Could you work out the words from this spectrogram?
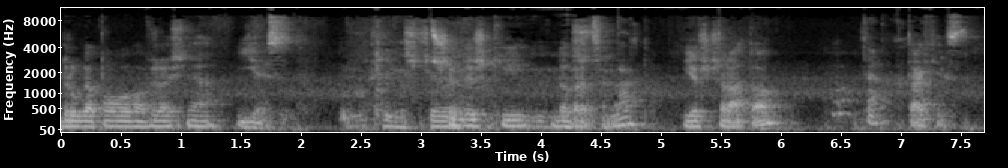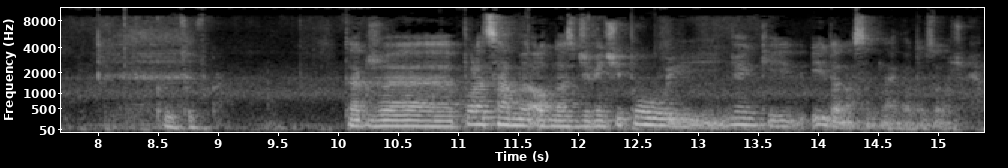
druga połowa września. Jest. To jeszcze Trzy dyszki, dobre jeszcze ceny. lato. Jeszcze lato? Tak. Tak jest. Końcówka. Także polecamy od nas 9,5 i dzięki i do następnego. Do zobaczenia.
